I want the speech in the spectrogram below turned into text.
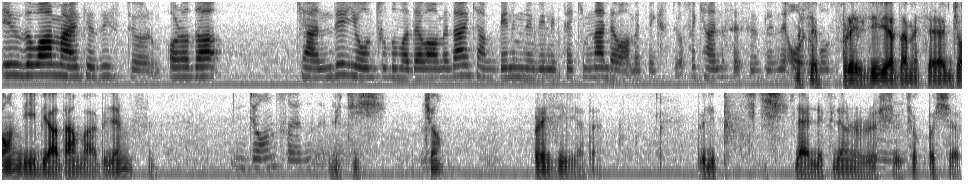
inziva merkezi istiyorum. Orada kendi yolculuğuma devam ederken benimle birlikte kimler devam etmek istiyorsa kendi sessizliğini orada mesela bulsun. Brezilya'da mesela John diye bir adam var bilir misin? John soyadı nedir? Müthiş. John. Brezilya'da. Böyle pis işlerle falan uğraşıyor. Çok başarılı.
